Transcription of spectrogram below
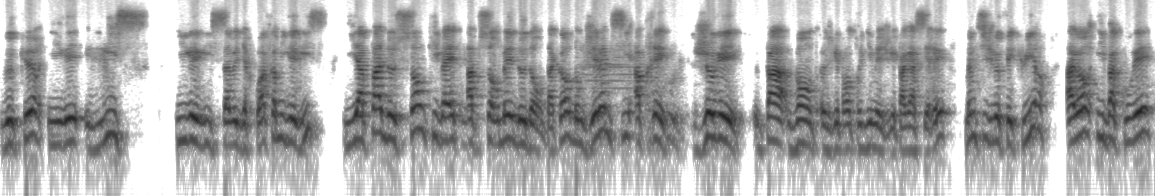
Le cœur, il est lisse. Il est lisse. Ça veut dire quoi? Comme il est lisse, il n'y a pas de sang qui va être absorbé dedans. D'accord? Donc, j'ai même si après, je ne l'ai pas vendre, je ne l'ai pas entre guillemets, je ne l'ai pas lacéré, même si je le fais cuire, alors il va couler,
